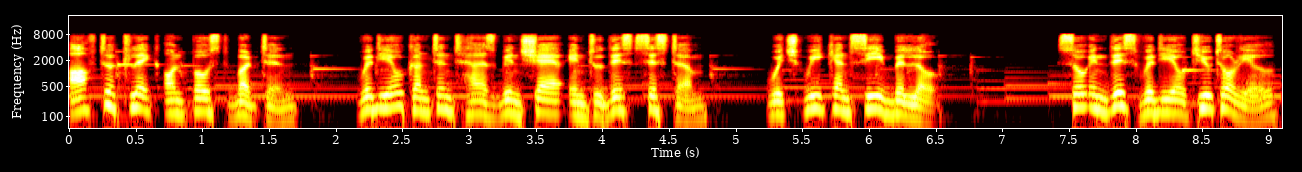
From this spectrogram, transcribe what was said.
After click on post button, video content has been shared into this system, which we can see below. So in this video tutorial,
